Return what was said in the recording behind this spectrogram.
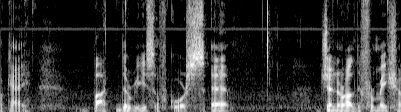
okay. But there is of course a general deformation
